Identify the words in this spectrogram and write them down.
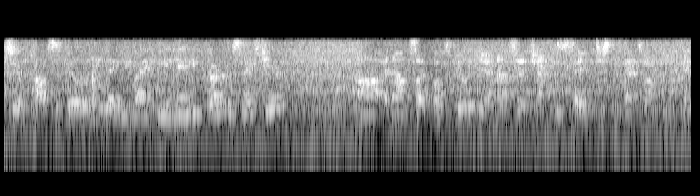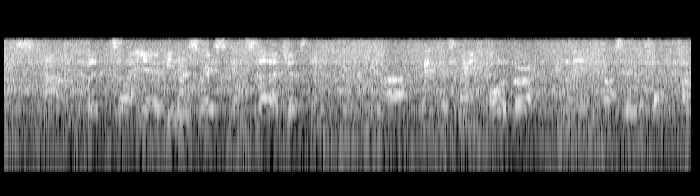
Is there a possibility that you might be in IndyCar this next year? Uh, an outside possibility, yeah, an outside chance. Okay. It just depends on a few things. Um, but uh, yeah, it'd be nice to race against uh, Justin, uh, against Wayne Oliver in the IndyCar series. That'd be fun.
